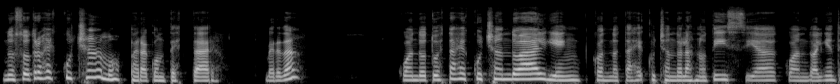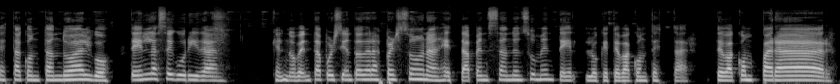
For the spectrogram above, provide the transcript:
Nosotros escuchamos para contestar, ¿verdad? Cuando tú estás escuchando a alguien, cuando estás escuchando las noticias, cuando alguien te está contando algo, ten la seguridad que el 90% de las personas está pensando en su mente lo que te va a contestar. Te va a comparar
